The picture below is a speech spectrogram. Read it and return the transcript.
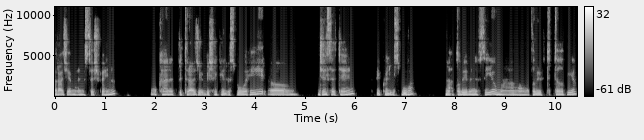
أراجع مع المستشفى هنا. وكانت بتراجع بشكل أسبوعي جلستين في كل أسبوع. مع الطبيبة النفسية ومع طبيبة التغذية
